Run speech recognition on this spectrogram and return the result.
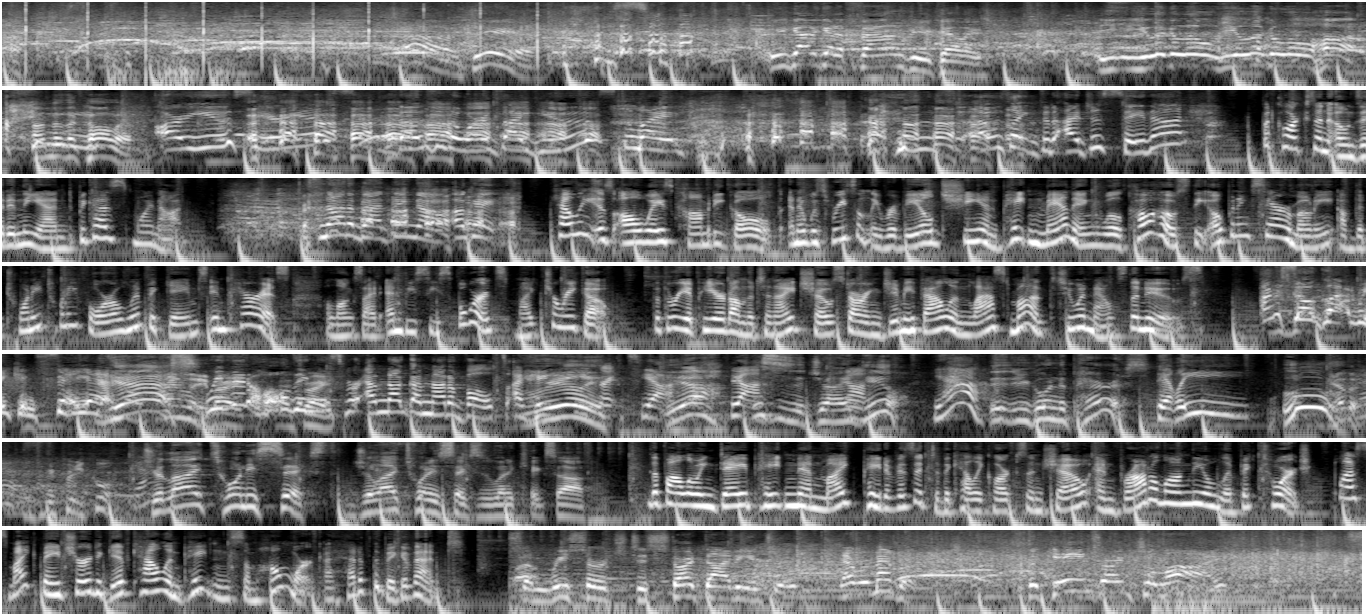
oh dear. we got to get a fan for you, Kelly. You, you look a little. You look a little hot under the collar. Are you serious? Those are the words I used? Like. I was like, did I just say that? But Clarkson owns it in the end because why not? It's not a bad thing, though. Okay. Kelly is always comedy gold, and it was recently revealed she and Peyton Manning will co host the opening ceremony of the 2024 Olympic Games in Paris alongside NBC Sports' Mike Tirico. The three appeared on The Tonight Show starring Jimmy Fallon last month to announce the news. I'm so glad we can say it. Yes. We've been holding That's this for. I'm not. I'm not a vault. I hate Really? secrets. Yeah. Yeah. Yeah. This is a giant Yeah. deal. Yeah. You're going to Paris. Billy. Ooh. It's been pretty cool. July 26th. July 26th is when it kicks off. The following day, Peyton and Mike paid a visit to the Kelly Clarkson show and brought along the Olympic torch. Plus, Mike made sure to give Cal and Peyton some homework ahead of the big event. Some research to start diving into. Now remember, the games are in July,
